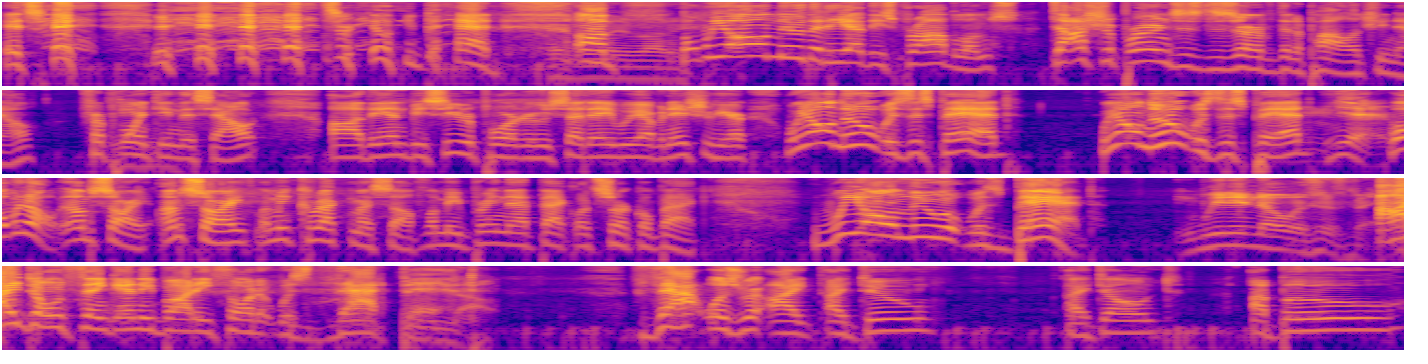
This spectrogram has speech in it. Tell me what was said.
It's it's really bad. Um, really funny. but we all knew that he had these problems. Dasha Burns has deserved an apology now for pointing this out. Uh, the NBC reporter who said, "Hey, we have an issue here." We all knew it was this bad. We all knew it was this bad. Yeah. Well, no, I'm sorry. I'm sorry. Let me correct myself. Let me bring that back. Let's circle back. We all knew it was bad. we didn't know it was his bad. I don't think anybody thought it was that bad. No. That was re- I I do, I don't. Abu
